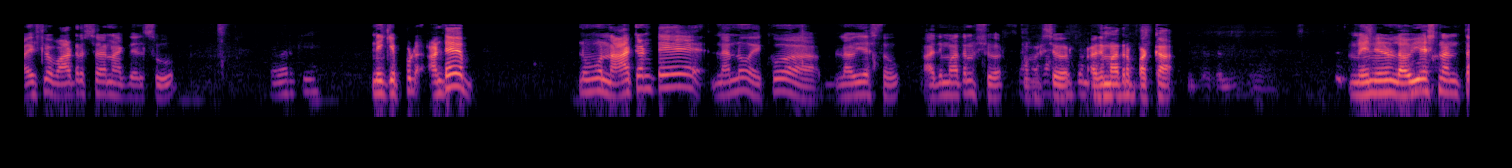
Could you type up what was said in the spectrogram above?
ఐస్లో వాటర్ వస్తాయో నాకు తెలుసు. ఎవరికి? నీకు ఎప్పుడు అంటే నువ్వు నాకంటే నన్ను ఎక్కువ లవ్ చేస్తావు. అది మాత్రం షూర్ షూర్ అది మాత్రం పక్కా. నేను నేను లవ్ చేసినంత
